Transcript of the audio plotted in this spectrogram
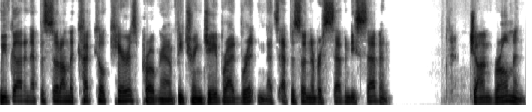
we've got an episode on the Cutco Cares program featuring J. Brad Britton. That's episode number 77. Jon Vroman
